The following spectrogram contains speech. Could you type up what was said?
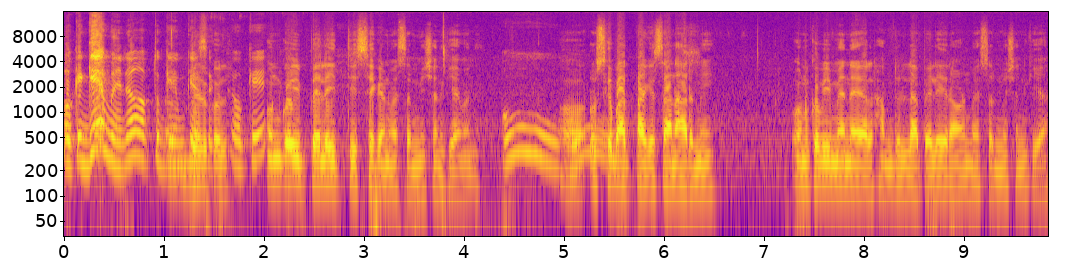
ओके गेम है ना? आप तो गेम कह सकते ओके उनको ही पहले तीस सेकंड में सबमिशन किया मैंने। ओह और उसके बाद पाकिस्तान आर्मी उनको भी मैंने अल्हम्दुलिल्लाह पहले ही राउंड में सबमिशन किया।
